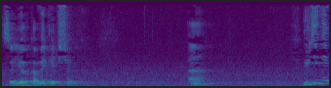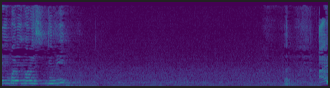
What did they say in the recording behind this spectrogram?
So you have committed shirk. Huh? You think anybody will listen to me? I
